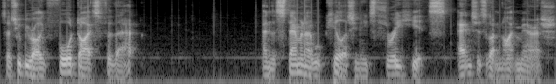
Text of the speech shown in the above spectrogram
So she'll be rolling 4 dice for that. And the stamina will kill her. She needs 3 hits. And she's got Nightmarish.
